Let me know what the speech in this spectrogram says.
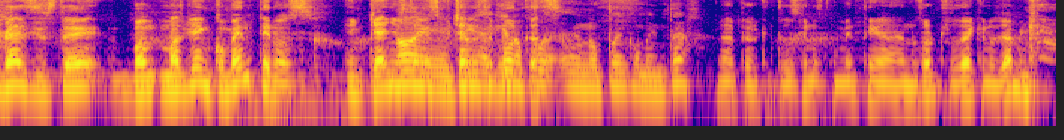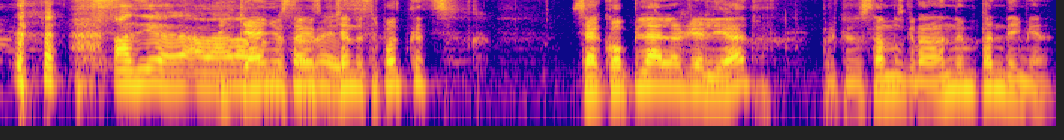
Vean, si usted, más bien coméntenos, ¿en qué año están en escuchando este no podcast? pu- No, pueden comentar. Ah, pero que entonces que nos comenten a nosotros, o sea, que nos llamen. Ah, sí, a- a- a- ¿En qué año están escuchando este podcast? ¿Se acopla a la realidad? Porque lo estamos grabando en pandemia.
